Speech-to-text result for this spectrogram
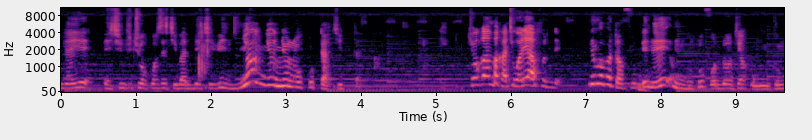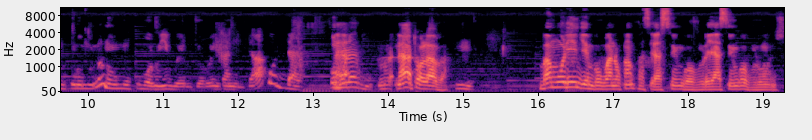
Naye ekintu kyokoze kibadde kibi nnyo nnyo nnyo n'okutta kitta. Kyogamba kati wali afudde ne bwaba tafudde naye mubutuufu odde otya ku muntu mukulu muno n'omukuba oluyi bwe lutyo olwenkanidde ako ddala? Omulabi. Naye ate olaba. Bamulimbye mbu wano kampasi yasinga obulu yasinga obulungi.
